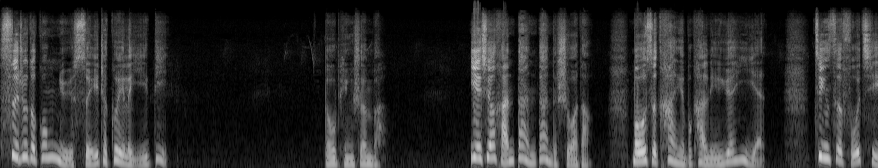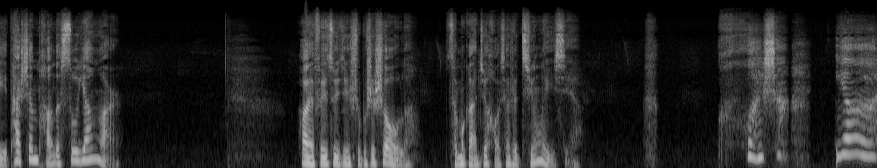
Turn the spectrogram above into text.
四周的宫女随着跪了一地。都平身吧。”叶轩寒淡淡的说道，眸子看也不看林渊一眼，径自扶起他身旁的苏央儿。爱妃最近是不是瘦了？怎么感觉好像是轻了一些？皇上，央儿。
